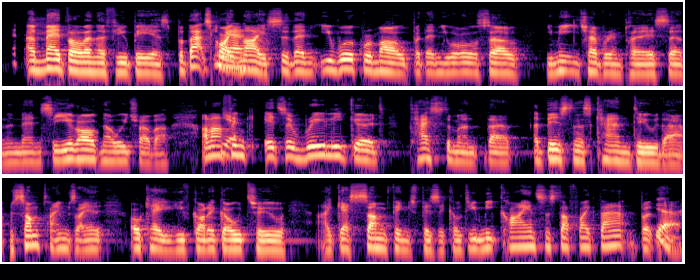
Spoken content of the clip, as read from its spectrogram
a medal and a few beers, but that's quite Yeah. nice. So then you work remote, but then you also you meet each other in person, and then so you all know each other. And I Yeah. think it's a really good testament that a business can do that. Sometimes I okay, you've got to go to. I guess some things physical. Do you meet clients and stuff like that? But Yeah,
